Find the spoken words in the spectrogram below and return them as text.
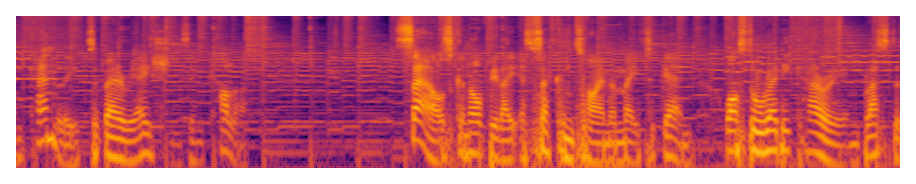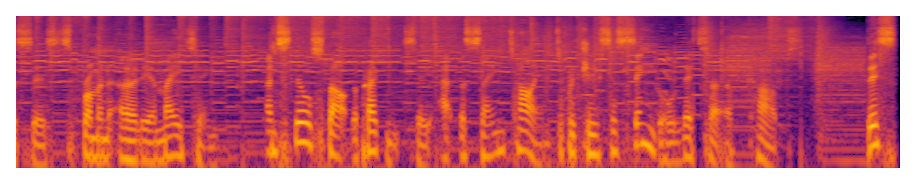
and can lead to variations in colour. Sows can ovulate a second time and mate again, whilst already carrying blastocysts from an earlier mating and still start the pregnancy at the same time to produce a single litter of cubs. This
